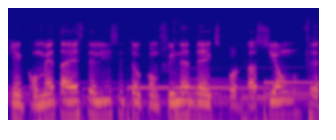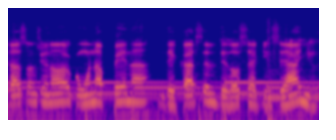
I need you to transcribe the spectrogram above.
Quien cometa este ilícito con fines de exportación será sancionado con una pena de cárcel de 12 a 15 años.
